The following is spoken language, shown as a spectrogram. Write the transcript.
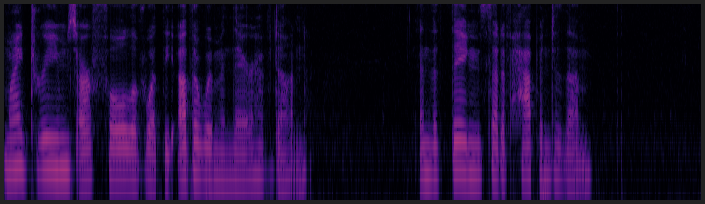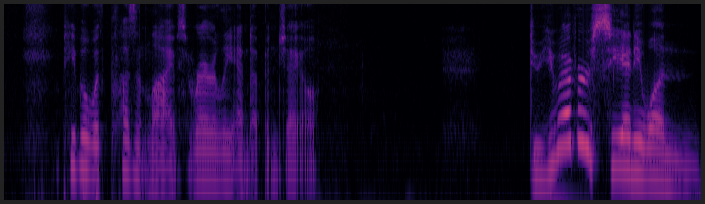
My dreams are full of what the other women there have done, and the things that have happened to them. People with pleasant lives rarely end up in jail. Do you ever see anyone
